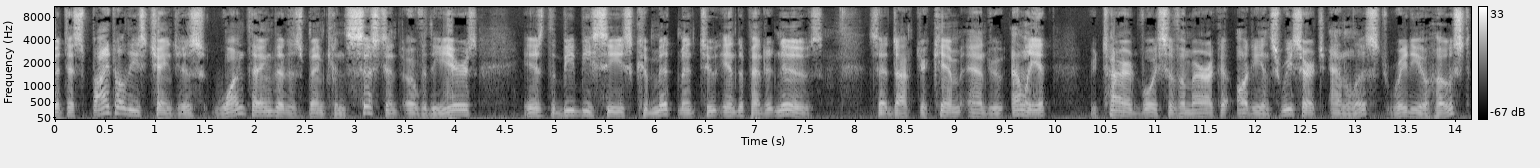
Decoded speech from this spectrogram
But despite all these changes, one thing that has been consistent over the years is the BBC's commitment to independent news, said Dr. Kim Andrew Elliott, retired Voice of America audience research analyst, radio host,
